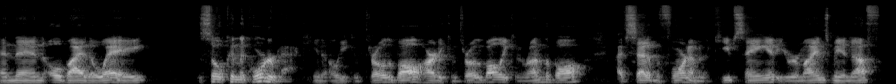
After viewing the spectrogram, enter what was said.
And then, oh, by the way, so can the quarterback. You know, he can throw the ball hard, he can throw the ball, he can run the ball. I've said it before and I'm going to keep saying it. He reminds me enough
